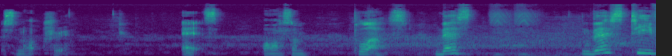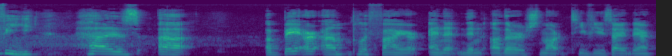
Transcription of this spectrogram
It's not true. It's awesome. Plus, this this TV has a a better amplifier in it than other smart TVs out there.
